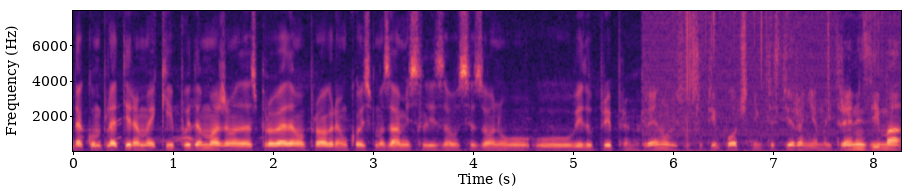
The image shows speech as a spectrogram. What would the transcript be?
da kompletiramo ekipu i da možemo da sprovedemo program koji smo zamislili za ovu sezonu u, u vidu pripreme. Krenuli su sa tim početnim testiranjima i treninzima.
